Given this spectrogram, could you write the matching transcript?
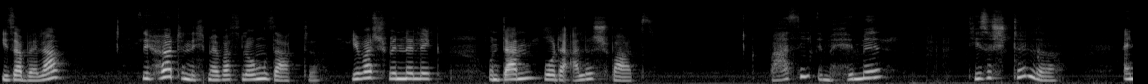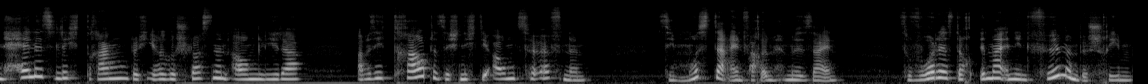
Isabella? Sie hörte nicht mehr, was Long sagte. Ihr war schwindelig und dann wurde alles schwarz. War sie im Himmel? Diese Stille. Ein helles Licht drang durch ihre geschlossenen Augenlider, aber sie traute sich nicht, die Augen zu öffnen. Sie musste einfach im Himmel sein. So wurde es doch immer in den Filmen beschrieben.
